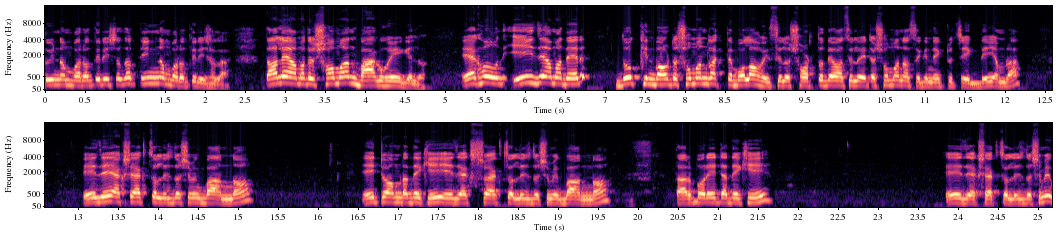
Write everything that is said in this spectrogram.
দুই নম্বরও তিরিশ হাজার, তিন নম্বরও তিরিশ হাজার। তাহলে আমাদের সমান ভাগ হয়ে গেল। এখন এই যে আমাদের দক্ষিণ বাহুটা সমান রাখতে বলা হয়েছিল, শর্ত দেওয়া ছিল, এটা সমান আছে কিনা একটু চেক দিই আমরা। এই যে একশো একচল্লিশ দশমিক বাহান্ন, এইটা আমরা দেখি, এই যে একশো একচল্লিশ দশমিক বাহান্ন, তারপর এটা দেখি, এই যে একশো একচল্লিশ দশমিক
